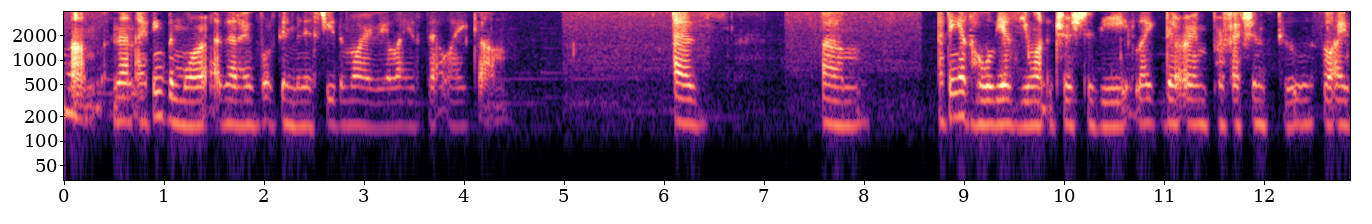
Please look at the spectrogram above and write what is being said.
Mm. Um, and then I think the more that I've worked in ministry, the more I realized that like um, as um, I think as holy as you want a church to be, like there are imperfections too. So I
